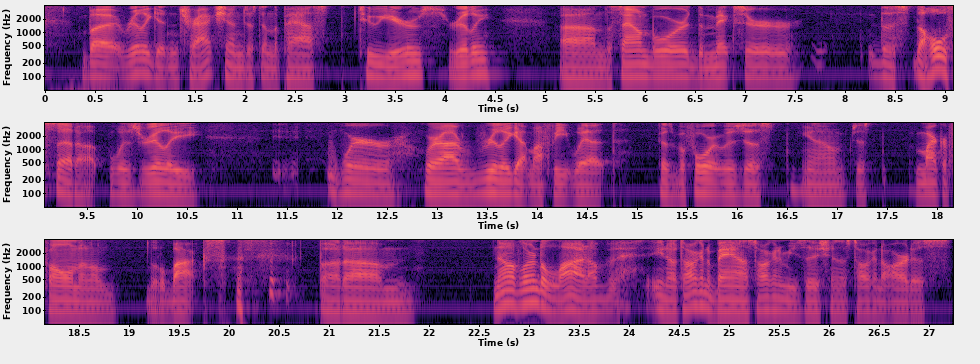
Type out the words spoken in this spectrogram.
but really getting traction just in the past two years, really. Um, the soundboard, the mixer, the the whole setup was really where where I really got my feet wet. Because before it was just you know just microphone and a little box. but um, no, I've learned a lot. I've you know talking to bands, talking to musicians, talking to artists,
